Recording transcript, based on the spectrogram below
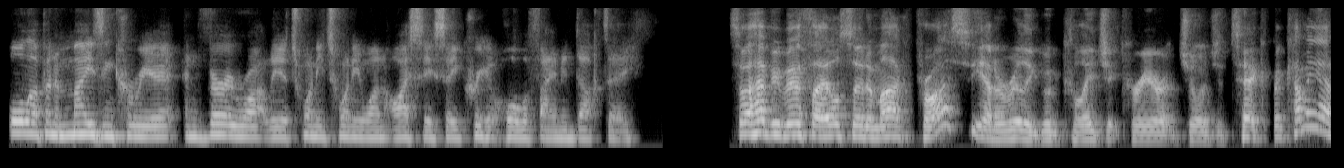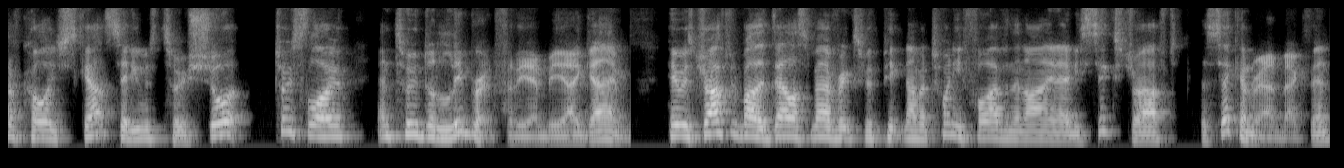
all up an amazing career and very rightly a 2021 ICC Cricket Hall of Fame inductee. So happy birthday also to Mark Price. He had a really good collegiate career at Georgia Tech, but coming out of college, scouts said he was too short, too slow, and too deliberate for the NBA game. He was drafted by the Dallas Mavericks with pick number 25 in the 1986 draft, the second round back then,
